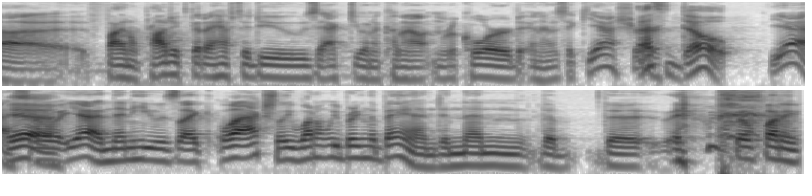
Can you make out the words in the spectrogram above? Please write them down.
uh, final project that I have to do. Zach, do you want to come out and record?" And I was like, "Yeah, sure." That's dope. Yeah, Yeah. So yeah, and then he was like, "Well, actually, why don't we bring the band?" And then the the it was so funny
